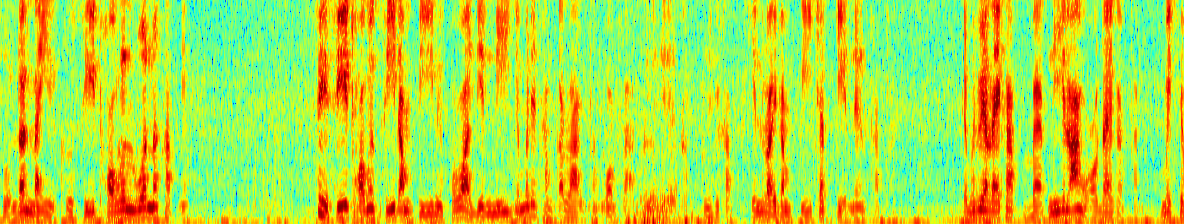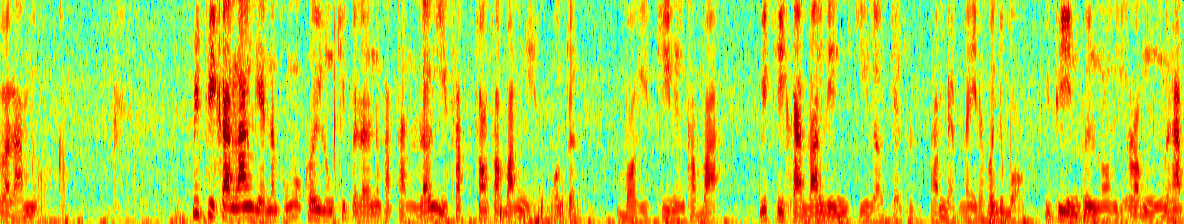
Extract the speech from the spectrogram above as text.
ส่วนด้านในคือสีทองล้วนๆนะครับเนี่ย สีสีทองเป็นสีดำปีเนี่ยเพราะว่าเหรียญนี้ยังไม่ได้ทำการล้างทำความสะอาดเลยครับดูสิครับเห็นรอยดำปีชัดเจนเลยครับแต่ไม่เป็นไรครับ แบบนี้ล้างออกได้ครับท่านไม่ใช่ว่าล้างไม่ออกครับ วิธีการล้างเหรียญนั้นผมก็เคยลงคลิปไปแล้วนะครับท่านแล้วอีกสักสองสามวันเนี่ยผมจะบอกอีกทีหนึ่งครับว่า วิธีการล้างเหรียญจริงๆเราจะทำแบบไหนแล้วผมจะบอกพี่ๆเพื่อนน้องอีกรอบหนึ่งนะครับ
